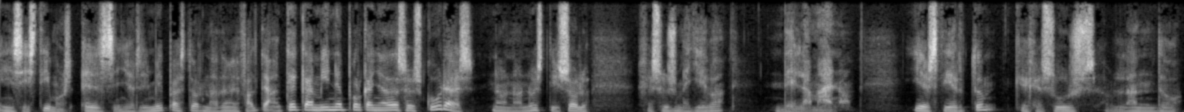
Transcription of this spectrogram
insistimos, el Señor es mi pastor, nada me falta, aunque camine por cañadas oscuras. No, no, no estoy solo. Jesús me lleva de la mano. Y es cierto que Jesús, hablando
